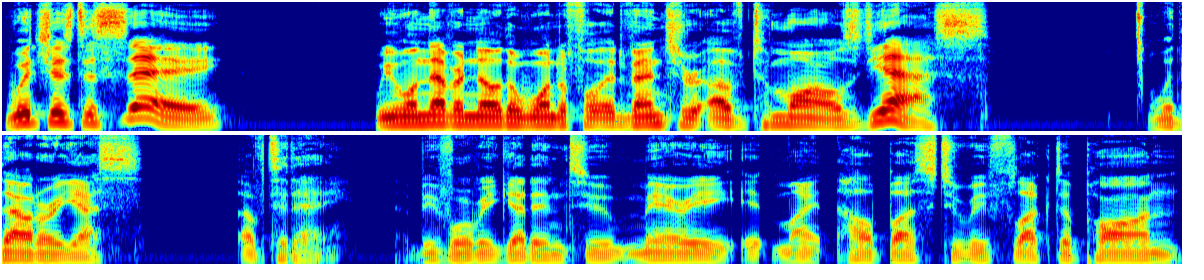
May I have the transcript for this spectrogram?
Which is to say, we will never know the wonderful adventure of tomorrow's yes without our yes of today. Before we get into Mary, it might help us to reflect upon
